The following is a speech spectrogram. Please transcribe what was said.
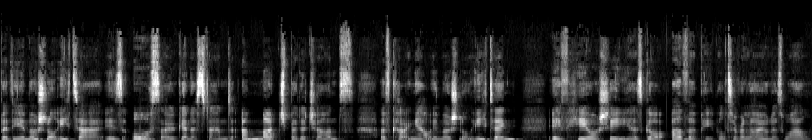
But the emotional eater is also going to stand a much better chance of cutting out emotional eating if he or she has got other people to rely on as well.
